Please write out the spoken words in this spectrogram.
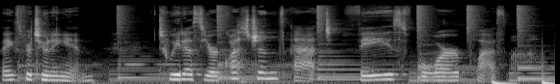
Thanks for tuning in. Tweet us your questions at Phase 4 Plasma.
